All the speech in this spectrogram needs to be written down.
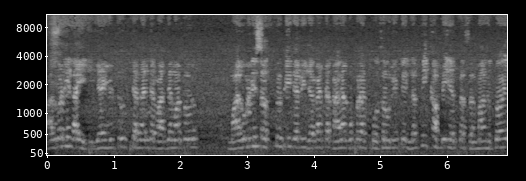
मालवणी लाइट या युट्यूब चॅनलच्या माध्यमातून मालवणी संस्कृती ज्यांनी जगाच्या कानाकोपऱ्यात पोहोचवली ते लती कांबळी यांचा सन्मान होतोय.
